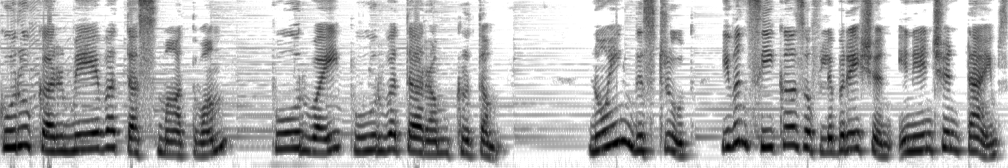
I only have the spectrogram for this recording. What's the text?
कुरु कर्मेव तस्मात्वं पूर्वै पूर्वतरं कृतम् Knowing this truth, even seekers of liberation in ancient times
